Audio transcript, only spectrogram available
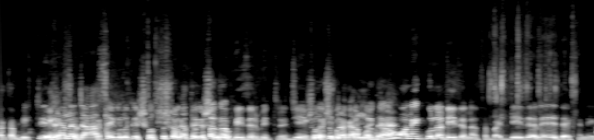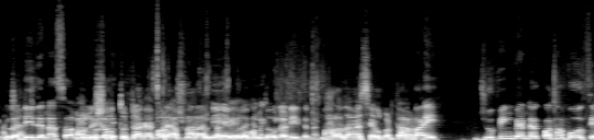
টাকা বিক্রি এখানে যা আছে এগুলো কি সত্তর টাকা থেকে শুরু? পিসের ভিতরে জি এগুলো 70 টাকার মধ্যে, টাকা। হ্যাঁ? অনেকগুলা ডিজাইন আছে ভাই ডিজাইন এই দেখেন এগুলো আচ্ছা। ডিজাইন আছে অনলি অনেকগুলো সত্তর টাকা করে আপনারা নিয়ে এগুলো কিন্তু ডিজাইন ভালো দামে সেল করতে পারবেন। ভাই জুপিং ব্যান্ডের কথা বলছি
